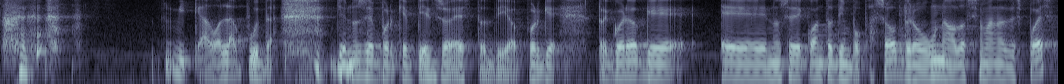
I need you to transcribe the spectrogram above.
Me cago en la puta. Yo no sé por qué pienso esto, tío. Porque recuerdo que eh, no sé cuánto tiempo pasó, pero una o dos semanas después,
